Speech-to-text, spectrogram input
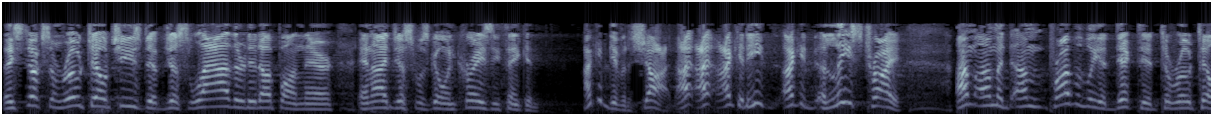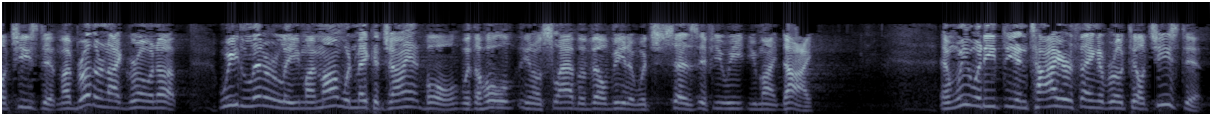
They stuck some Rotel cheese dip, just lathered it up on there, and I just was going crazy thinking, I could give it a shot. I, I, I could eat, I could at least try. I'm, I'm, a, I'm probably addicted to Rotel cheese dip. My brother and I growing up, we literally, my mom would make a giant bowl with a whole, you know, slab of Velveeta, which says if you eat, you might die. And we would eat the entire thing of Rotel cheese dip.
